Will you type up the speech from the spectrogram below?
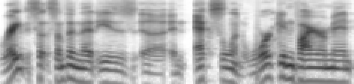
right? So, something that is uh, an excellent work environment,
